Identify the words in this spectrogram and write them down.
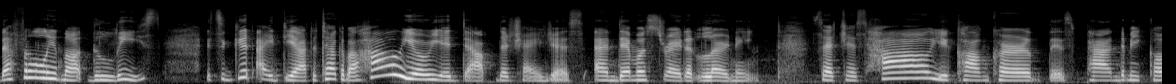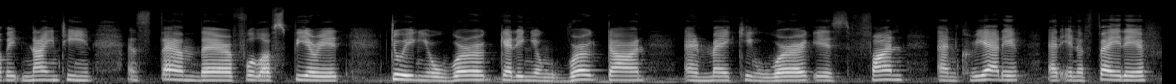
definitely not the least. It's a good idea to talk about how you readapt the changes and demonstrated learning, such as how you conquered this pandemic COVID 19 and stand there full of spirit, doing your work, getting your work done, and making work is fun and creative and innovative.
